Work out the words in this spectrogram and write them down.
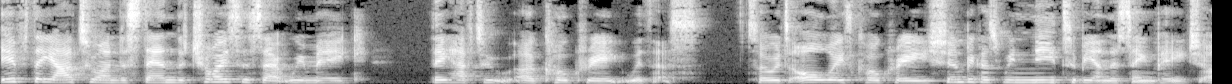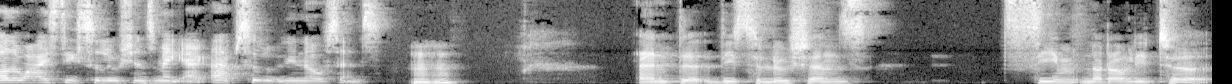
if they are to understand the choices that we make, they have to uh, co-create with us. So it's always co-creation because we need to be on the same page. Otherwise, these solutions make absolutely no sense. Mm-hmm. And the, these solutions seem not only to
